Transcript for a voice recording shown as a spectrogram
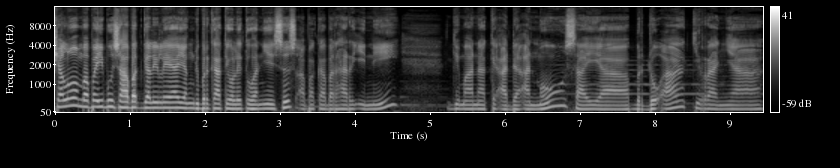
Shalom Bapak Ibu sahabat Galilea yang diberkati oleh Tuhan Yesus Apa kabar hari ini? Gimana keadaanmu? Saya berdoa kiranya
